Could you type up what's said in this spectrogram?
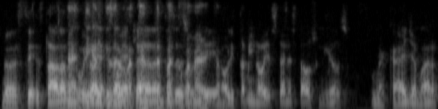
no, este, estaba hablando Ah, con mi novia. que Voy a aclarar antes eso, que America. ahorita mi novia está en Estados Unidos, me acaba de llamar.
